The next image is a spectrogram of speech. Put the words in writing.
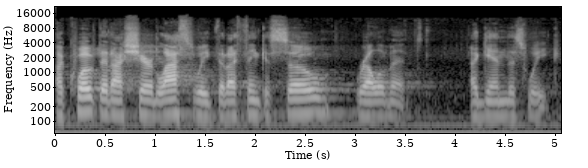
a quote that I shared last week that I think is so relevant again this week.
